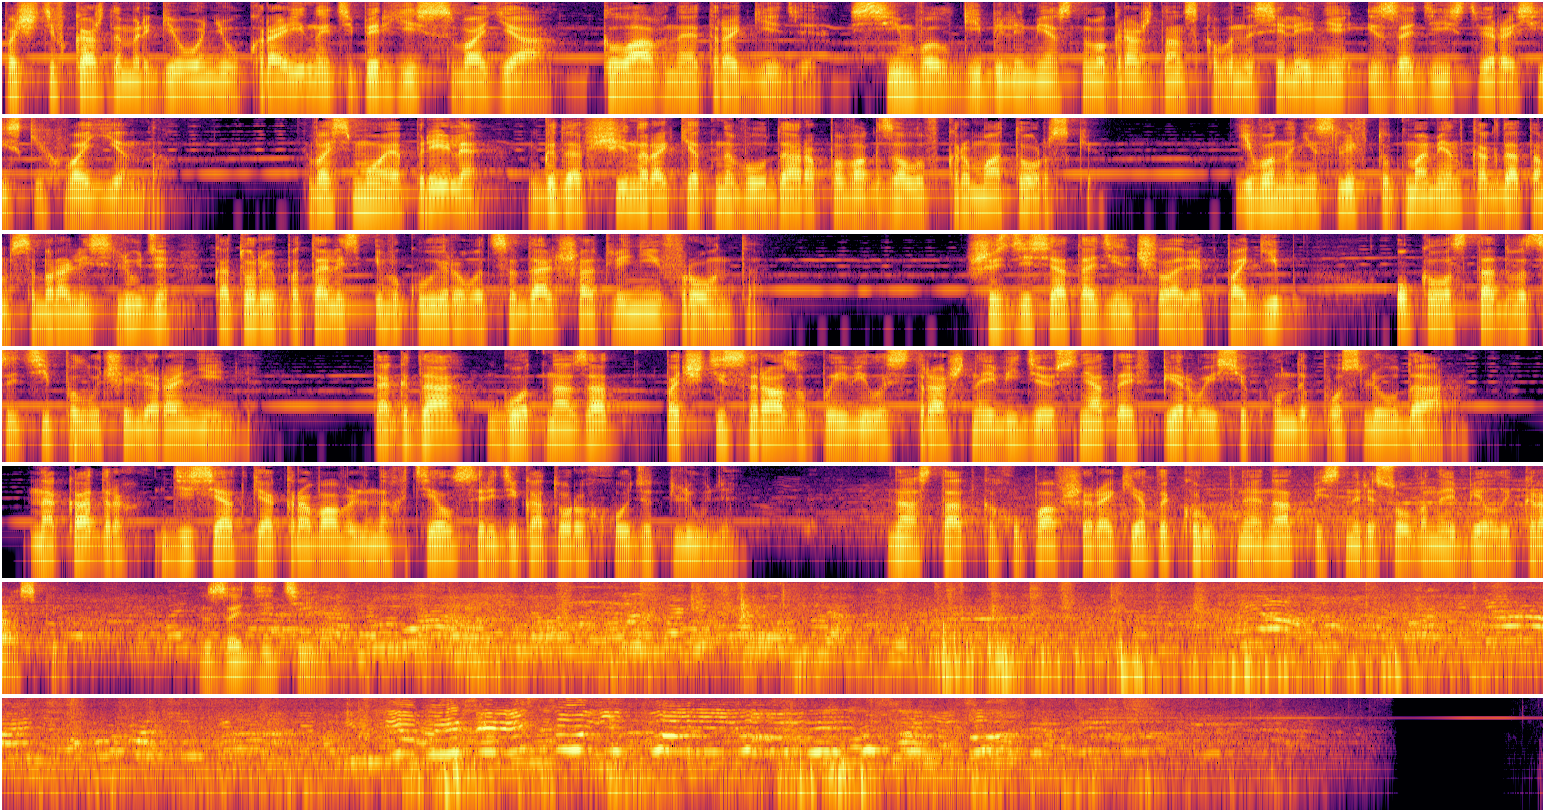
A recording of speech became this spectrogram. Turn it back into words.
Почти в каждом регионе Украины теперь есть своя, главная трагедия – символ гибели местного гражданского населения из-за действий российских военных. 8 апреля – годовщина ракетного удара по вокзалу в Краматорске. Его нанесли в тот момент, когда там собрались люди, которые пытались эвакуироваться дальше от линии фронта. 61 человек погиб, около 120 получили ранения. Тогда, год назад, почти сразу появилось страшное видео, снятое в первые секунды после удара. На кадрах десятки окровавленных тел, среди которых ходят люди. На остатках упавшей ракеты крупная надпись, нарисованная белой краской. «За детей».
